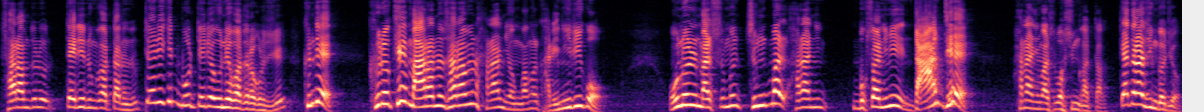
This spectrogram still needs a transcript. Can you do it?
사람들을 때리는 것 같다는 때리긴 뭘 때려 은혜 받으라 그러지. 근데 그렇게 말하는 사람은 하나님 영광을 가린 일이고 오늘 말씀은 정말 하나님 목사님이 나한테 하나님 말씀 하신 것 같다. 깨달아진 거죠.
